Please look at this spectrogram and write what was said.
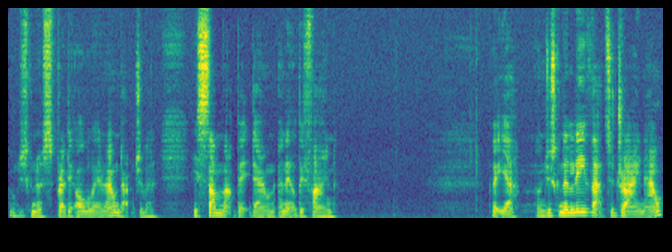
I'm just going to spread it all the way around actually, is sand that bit down and it'll be fine. But yeah, I'm just going to leave that to dry now.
